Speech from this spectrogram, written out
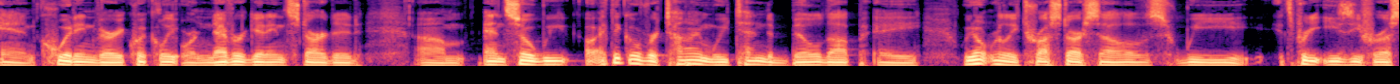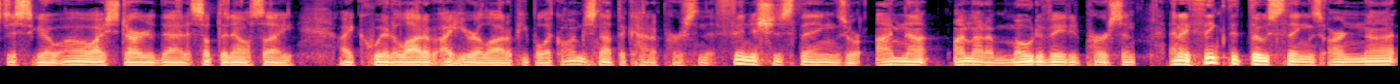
and quitting very quickly or never getting started. Um, and so we, I think over time we tend to build up a, we don't really trust ourselves. We, it's pretty easy for us just to go, oh, I started that. It's something else. I, I quit. A lot of, I hear a lot of people like, oh, I'm just not the kind of person that finishes things or I'm not, I'm not a motivated person. And I think that those things are not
